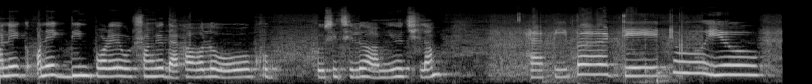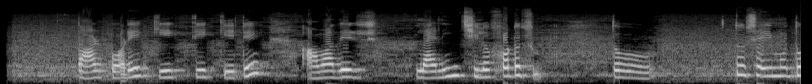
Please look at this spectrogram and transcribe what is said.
অনেক অনেক দিন পরে ওর সঙ্গে দেখা হলো। ও খুব খুশি ছিল, আমিও ছিলাম। হ্যাপি বার্থডে টু ইউ তারপরে কেক কেক কেটে আমাদের প্ল্যানিং ছিল ফটোশ্যুট তো তো সেই মতো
